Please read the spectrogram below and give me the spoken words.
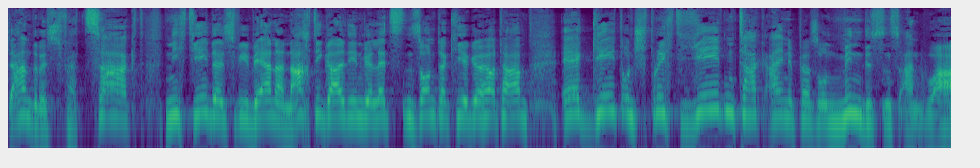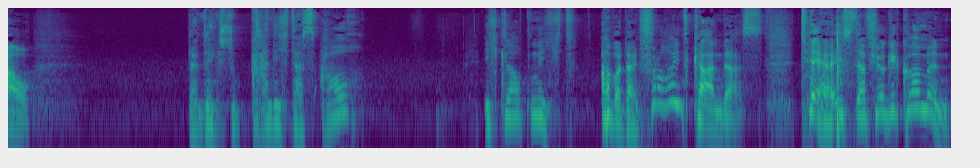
der andere ist verzagt. Nicht jeder ist wie Werner Nachtigall, den wir letzten Sonntag hier gehört haben. Er geht und spricht jeden Tag eine Person mindestens an. Wow. Dann denkst du, kann ich das auch? Ich glaube nicht. Aber dein Freund kann das. Der ist dafür gekommen.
